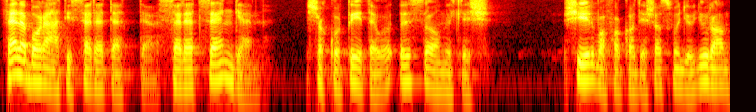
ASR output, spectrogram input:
felebaráti szeretettel szeretsz engem? És akkor Péter összeomlik, és sírva fakad, és azt mondja, hogy Uram,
